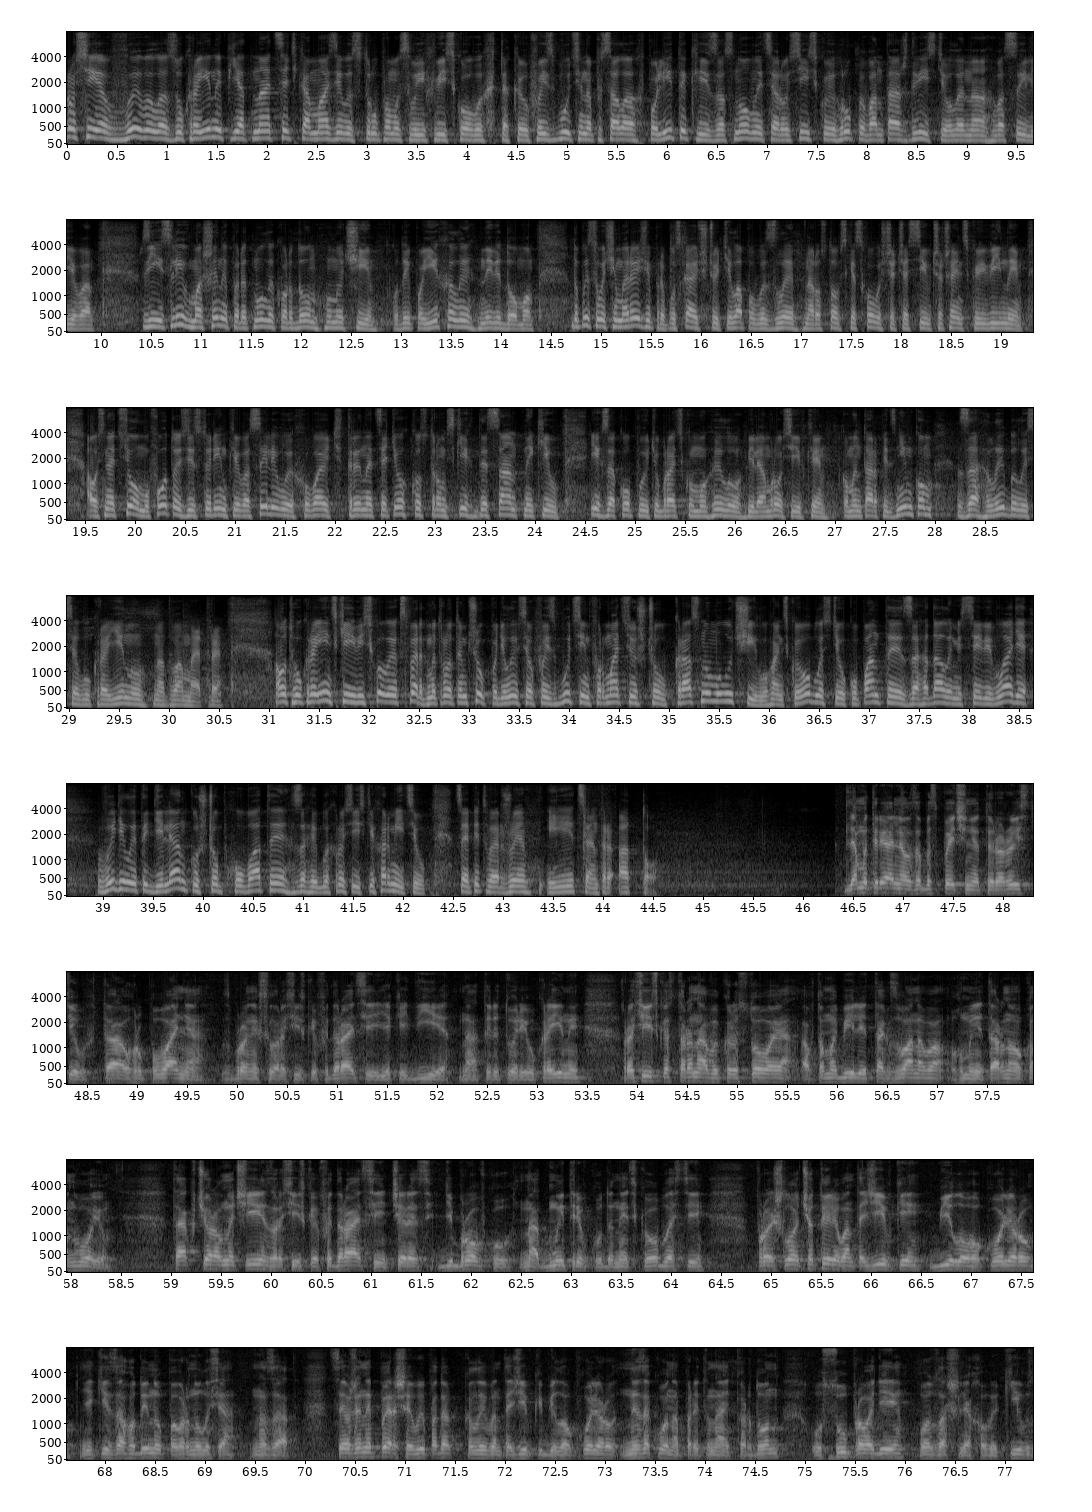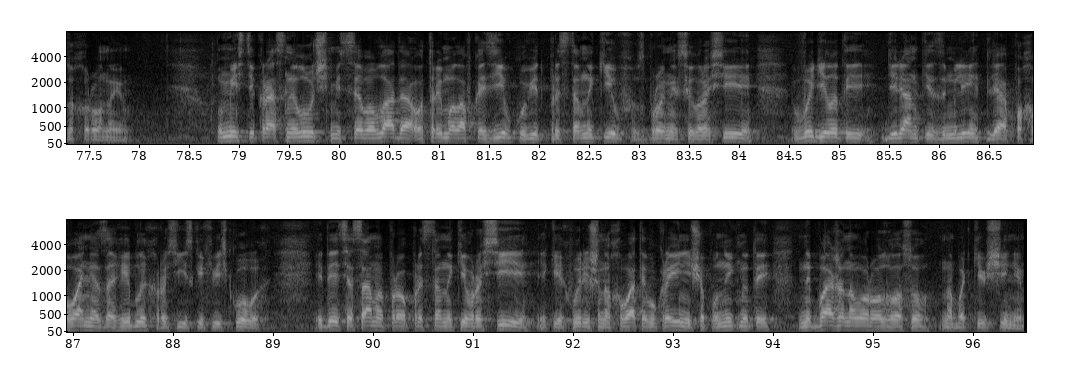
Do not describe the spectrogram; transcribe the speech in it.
Росія вивела з України 15 камазів із трупами своїх військових. Таке у Фейсбуці написала політик і засновниця російської групи Вантаж 200 Олена Васильєва. З її слів, машини перетнули кордон уночі. Куди поїхали, невідомо. Дописувачі мережі припускають, що тіла повезли на ростовське сховище часів чеченської війни. А ось на цьому фото зі сторінки Васильєвої ховають 13 костромських десантників. Їх закопують у братську могилу біля Амросіївки. Коментар під знімком заглибилися в Україну на 2 метри. А от український військовий експерт Дмитро Тимчук поділився в Фейсбуці інформацією, що в Красному Лучі Луганської області окупанти загадали місцевій владі виділити ділянку, щоб ховати загиблих російських армійців. Це підтверджує і центр АТО. Для матеріального забезпечення терористів та угрупування збройних сил Російської Федерації, яке діє на території України, російська сторона використовує автомобілі так званого гуманітарного конвою. Так, вчора вночі з Російської Федерації через Дібровку на Дмитрівку Донецької області пройшло чотири вантажівки білого кольору, які за годину повернулися назад. Це вже не перший випадок, коли вантажівки білого кольору незаконно перетинають кордон у супроводі позашляховиків з охороною. У місті Красний Луч місцева влада отримала вказівку від представників Збройних сил Росії виділити ділянки землі для поховання загиблих російських військових. Йдеться саме про представників Росії, яких вирішено ховати в Україні, щоб уникнути небажаного розголосу на батьківщині.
